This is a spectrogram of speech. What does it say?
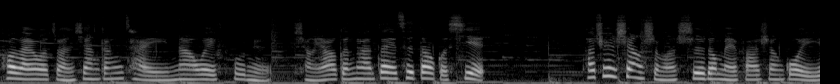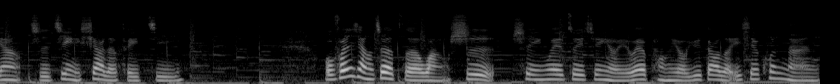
后来我转向刚才那位妇女，想要跟她再次道个谢，她却像什么事都没发生过一样，直径下了飞机。我分享这则往事，是因为最近有一位朋友遇到了一些困难，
